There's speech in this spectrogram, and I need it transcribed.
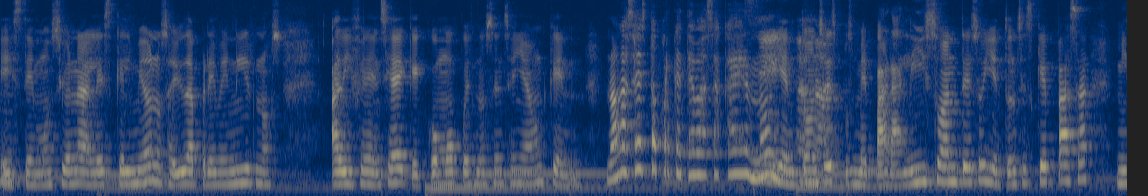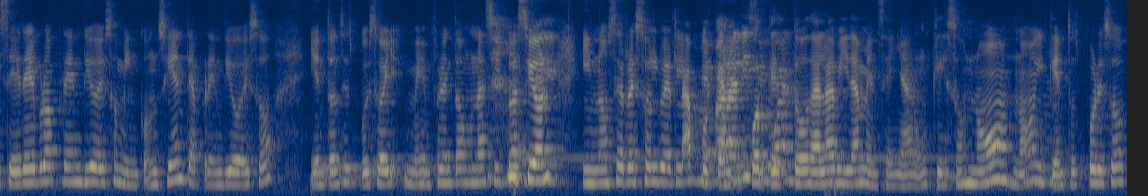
este, emocionales, que el miedo nos ayuda a prevenirnos a diferencia de que como pues nos enseñaron que no hagas esto porque te vas a caer, ¿no? y entonces pues me paralizo ante eso y entonces ¿qué pasa? Mi cerebro aprendió eso, mi inconsciente aprendió eso y entonces pues hoy me enfrento a una situación y no sé resolverla porque, porque toda la vida me enseñaron que eso no, ¿no? Y que entonces por eso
